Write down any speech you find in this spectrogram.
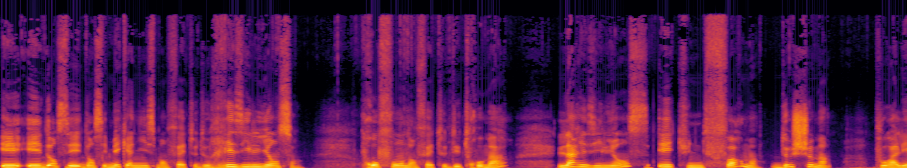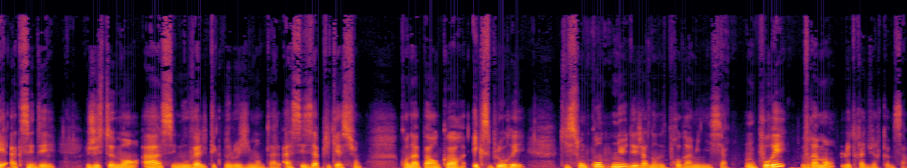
Et, dans, ces, dans ces mécanismes en fait de résilience profonde en fait des traumas, la résilience est une forme de chemin pour aller accéder justement à ces nouvelles technologies mentales, à ces applications qu'on n'a pas encore explorées, qui sont contenues déjà dans notre programme initial. On pourrait vraiment le traduire comme ça.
